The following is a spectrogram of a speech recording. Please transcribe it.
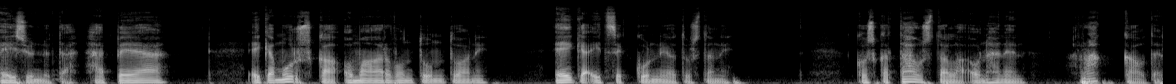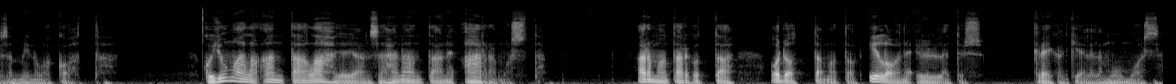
ei synnytä häpeää, eikä murskaa oma-arvon tuntoani, eikä itsekunnioitustani, koska taustalla on hänen rakkautensa minua kohtaan. Kun Jumala antaa lahjojansa, hän antaa ne armosta. Armohan tarkoittaa odottamaton, iloinen yllätys, kreikan kielellä muun muassa.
